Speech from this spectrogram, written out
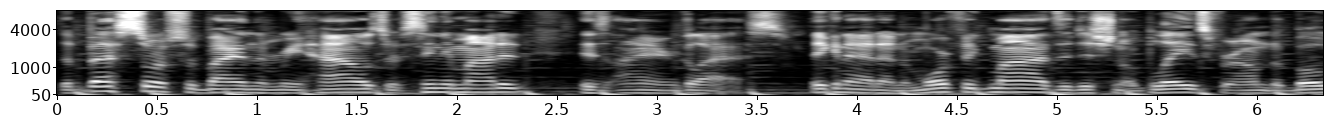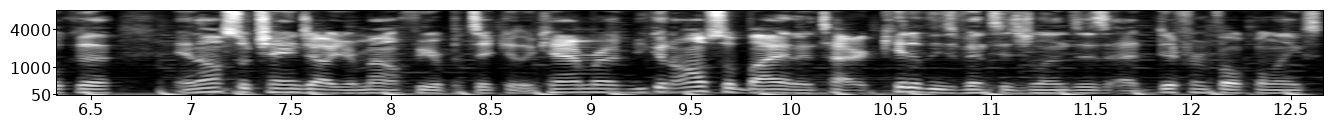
The best source for buying them rehoused or cine-modded is Iron Glass. They can add anamorphic mods, additional blades for on the bokeh, and also change out your mount for your particular camera. You can also buy an entire kit of these vintage lenses at different focal lengths,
